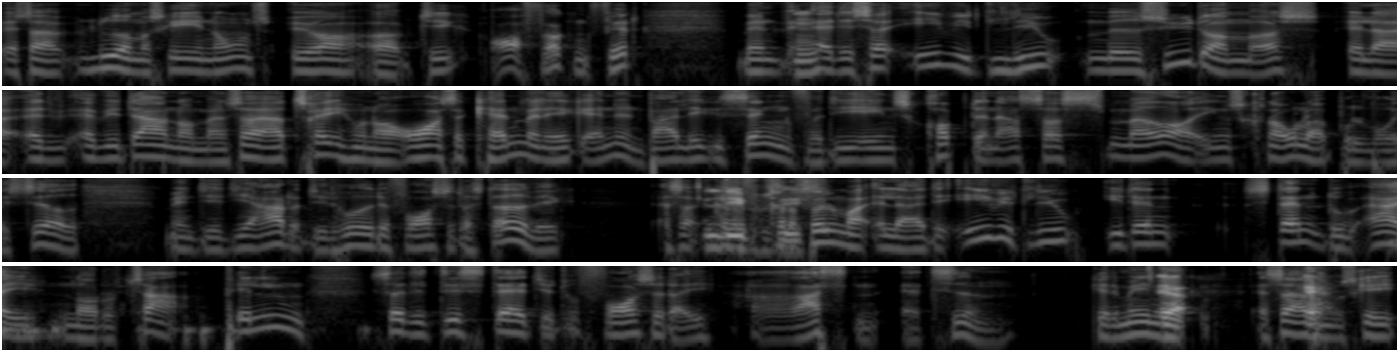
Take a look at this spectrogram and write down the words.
altså lyder måske i nogens ører og optik, åh oh, fucking fedt, men mm. Mm. er det så evigt liv med sygdomme også, eller er, er vi der, når man så er 300 år, så kan man ikke andet end bare ligge i sengen, fordi ens krop, den er så smadret, ens knogler er pulveriseret, men dit hjerte og dit hoved, det fortsætter stadigvæk. Altså, kan, Lige du, kan du præcis. følge mig, eller er det evigt liv i den stand, du er i, når du tager pillen, så er det det stadie, du fortsætter i resten af tiden. Giver det mening? Ja. Altså er Ja. måske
